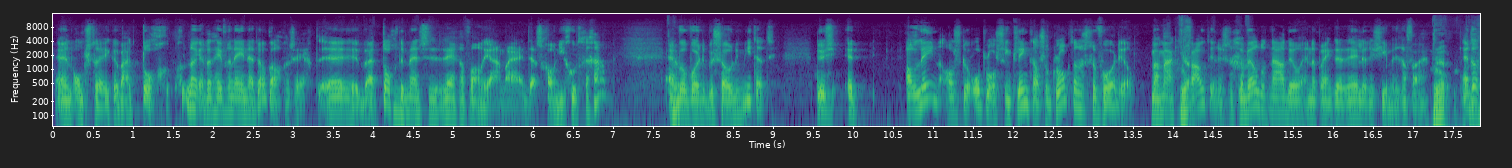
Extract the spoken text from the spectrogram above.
En omstreken, waar toch, nou ja, dat heeft René net ook al gezegd, eh, waar toch de mensen zeggen van ja, maar dat is gewoon niet goed gegaan. En we worden besodemieterd. Dus het, alleen als de oplossing klinkt als een klok, dan is het een voordeel. Maar maak je Ja. fout, dan is het een geweldig nadeel en dan brengt het hele regime in gevaar. Ja. En dat,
